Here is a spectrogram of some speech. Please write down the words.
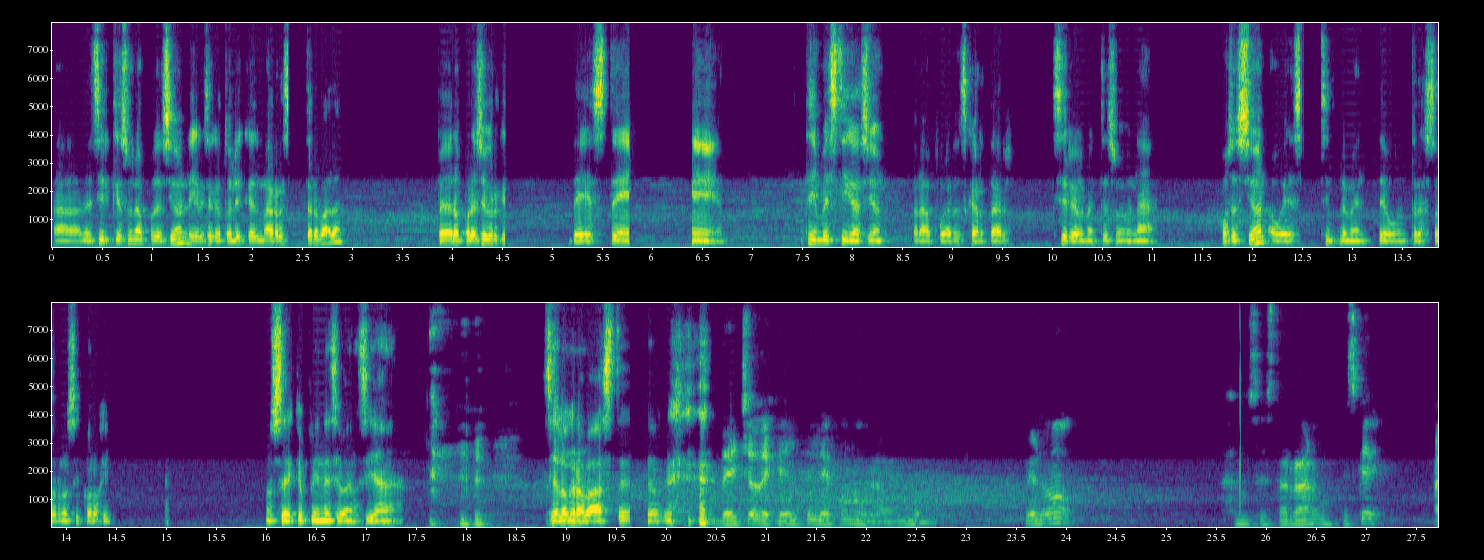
a- decir que es una posesión, la Iglesia Católica es más reservada, pero por eso yo creo que de este eh, de investigación para poder descartar si realmente es una posesión o es simplemente un trastorno psicológico. No sé qué opinas, Iván, si ya, si ya lo grabaste. o qué. De hecho, dejé el teléfono grabando. Pero. ah, No sé, está raro. Es que a,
